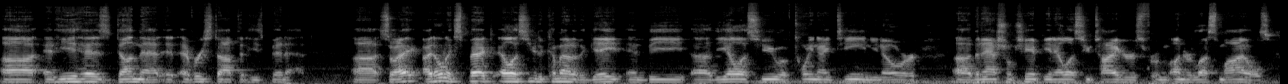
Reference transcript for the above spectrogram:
uh, and he has done that at every stop that he's been at. Uh, so I, I, don't expect LSU to come out of the gate and be uh, the LSU of 2019, you know, or uh, the national champion LSU Tigers from under Les Miles.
